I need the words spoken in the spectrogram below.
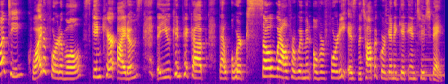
20 quite affordable skincare items that you can pick up that work so well for women over 40 is the topic we're going to get into today.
